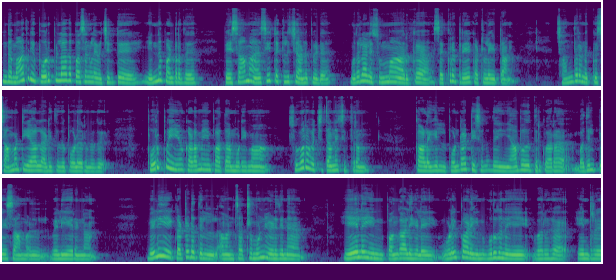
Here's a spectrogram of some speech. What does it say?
இந்த மாதிரி பொறுப்பில்லாத பசங்களை வச்சுக்கிட்டு என்ன பண்ணுறது பேசாமல் சீட்டை கிழிச்சு அனுப்பிடு. முதலாளி சும்மா இருக்க செக்ரட்டரியே கட்டளையிட்டான். சந்திரனுக்கு சமட்டியால் அடித்தது போல இருந்தது. பொறுப்பையும் கடமையும் பார்த்தா முடியுமா? சுவரை வச்சு தானே சித்திரம். காலையில் பொண்டாட்டி சொன்னது ஞாபகத்திற்கு வர பதில் பேசாமல் வெளியேறினான். வெளியே கட்டடத்தில் அவன் சற்று முன் எழுதின ஏழையின் பங்காளிகளை உழைப்பாளியின் உறுதுணையே வருக என்று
